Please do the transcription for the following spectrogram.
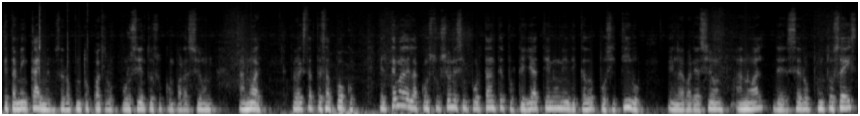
que también cae menos 0.4% de su comparación anual. Pero está pesa poco. El tema de la construcción es importante porque ya tiene un indicador positivo en la variación anual de 0.6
